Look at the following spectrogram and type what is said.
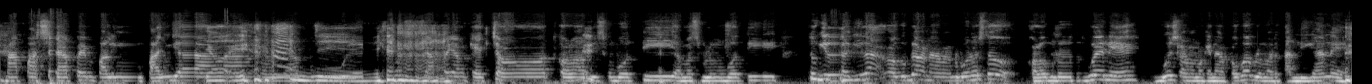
napas siapa yang paling panjang Yo, kalau nyabu, anjing. ya. Terus siapa yang kecot kalau habis ngeboti sama sebelum ngeboti tuh gila-gila kalau gue bilang anak-anak bodos tuh kalau menurut gue nih ya, gue selama makin narkoba belum ada tandingannya.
